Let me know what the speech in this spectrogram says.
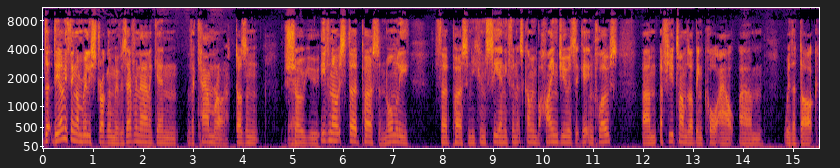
The the only thing I'm really struggling with is every now and again the camera doesn't show you, even though it's third person. Normally, third person, you can see anything that's coming behind you as it getting close. Um, a few times I've been caught out um, with a dark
